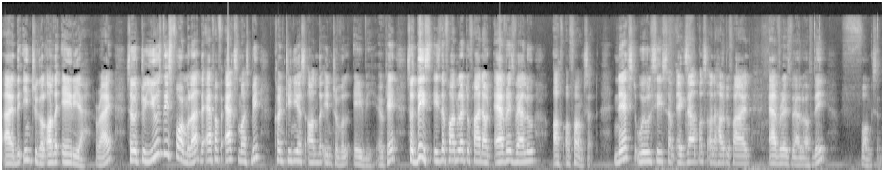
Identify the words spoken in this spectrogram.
uh, the integral or the area right? So to use this formula the f of x must be continuous on the interval ab okay? So this is the formula to find out average value of a function. Next we will see some examples on how to find average value of the function.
